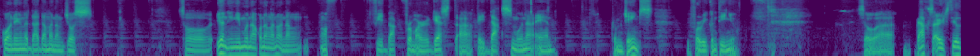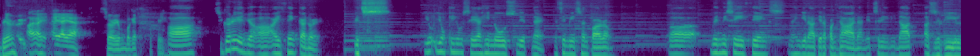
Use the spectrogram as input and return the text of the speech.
kung ano yung nadadama ng Diyos. So, yun, hingi muna ako ng ano, ng mga feedback from our guest uh, kay Dax muna and from James before we continue. So, uh, Dax, are you still there? Ay, ay, ay, ay. Sorry, mga Okay. Ah, siguro yun yung, ah, I think ano eh, it's, yung, yung kay Hosea, he knows it na eh. Kasi minsan parang, uh, when we say things na hindi natin napagdaanan, it's really not as real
